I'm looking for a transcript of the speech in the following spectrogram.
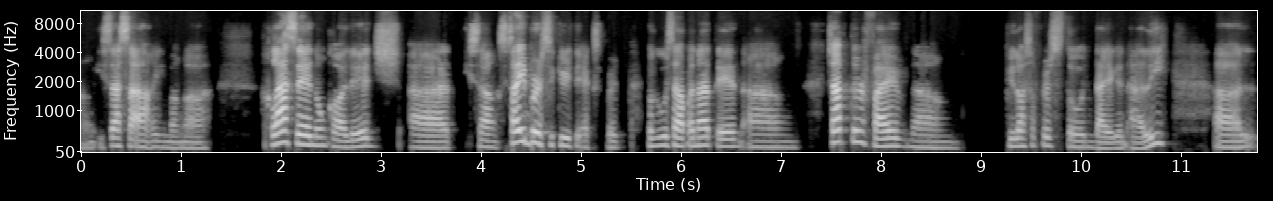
ang isa sa aking mga klase nung college at isang cybersecurity expert. Pag-uusapan natin ang chapter 5 ng Philosopher's Stone Diagon Alley. Uh,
